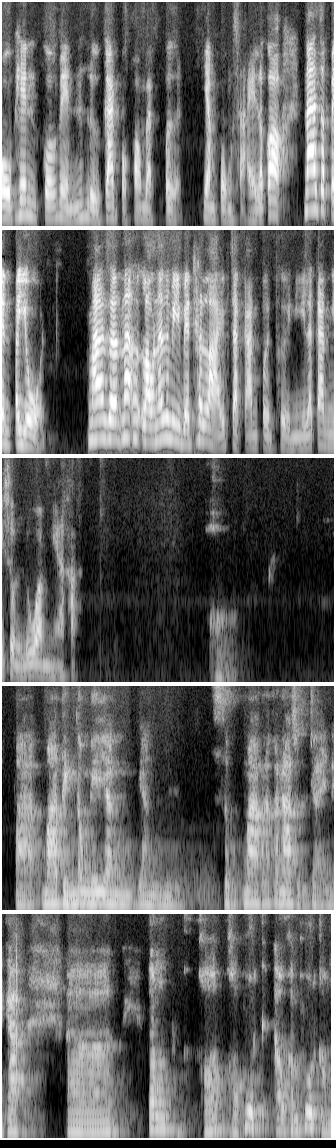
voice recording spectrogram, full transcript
Open Government หรือการปกครองแบบเปิดอย่างโปร่งใส แล้วก็น่าจะเป็นประโยชน์มาจะเราน่าจะมี better life จากการเปิดเผยนี้และการมีส่วนร่วมเนี้ยค่ะ มามาถึงตรงนี้ยังยังสนุกมากแล้วก็น่าสนใจนะครับต้องขอขอพูดเอาคำพูดของ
